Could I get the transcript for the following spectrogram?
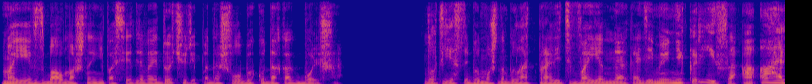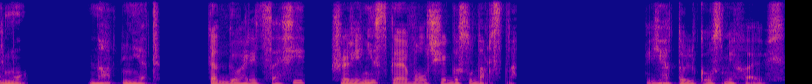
моей взбалмошной непоседливой дочери подошло бы куда как больше. Вот если бы можно было отправить в военную академию не Криса, а Альму. Но нет. Как говорит Софи, шовинистское волчье государство. Я только усмехаюсь.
